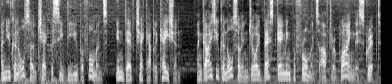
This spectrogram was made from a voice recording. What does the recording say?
and you can also check the CPU performance in DevCheck application. And guys you can also enjoy best gaming performance after applying this script.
